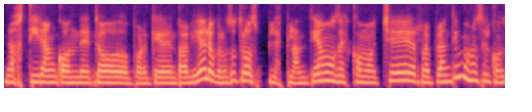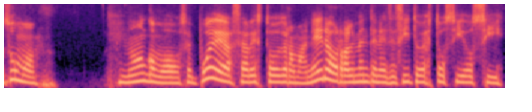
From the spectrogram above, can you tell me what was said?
nos tiran con de todo, porque en realidad lo que nosotros les planteamos es como, che, replanteémonos el consumo, ¿no? Como, ¿se puede hacer esto de otra manera o realmente necesito esto sí o sí?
